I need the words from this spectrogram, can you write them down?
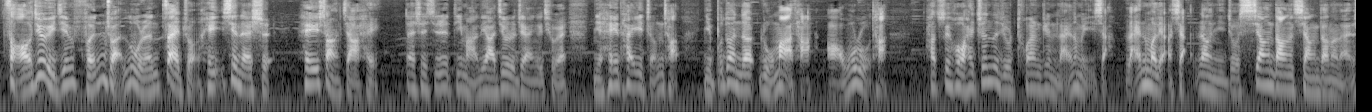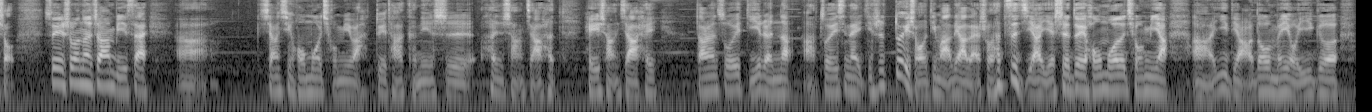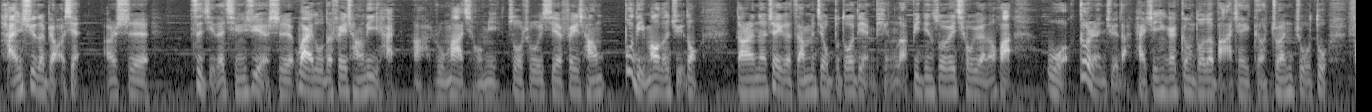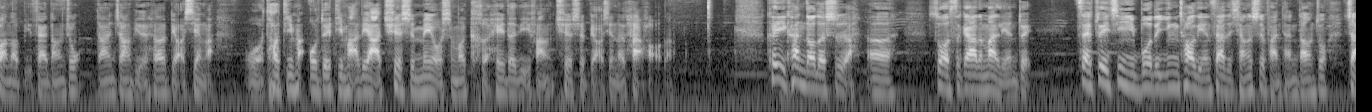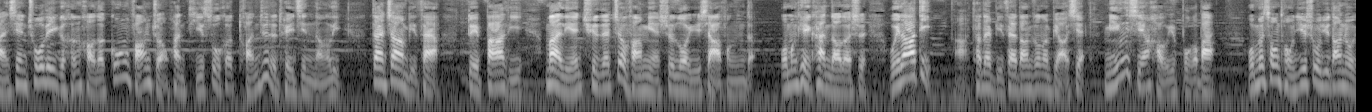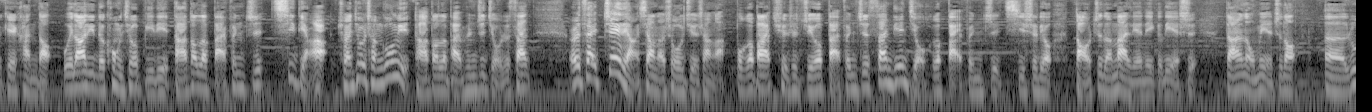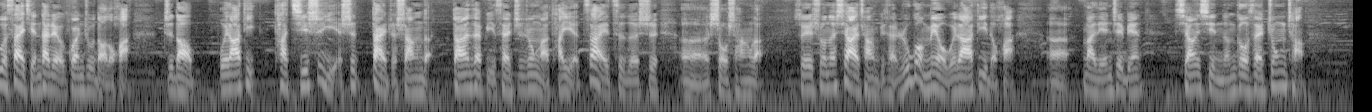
早就已经粉转路人再转黑，现在是黑上加黑。但是其实迪玛利亚就是这样一个球员，你黑他一整场，你不断的辱骂他啊，侮辱他，他最后还真的就是突然给你来那么一下，来那么两下，让你就相当相当的难受。所以说呢，这场比赛啊。相信红魔球迷吧，对他肯定是恨上加恨，黑上加黑。当然，作为敌人呢，啊，作为现在已经是对手，迪玛利亚来说，他自己啊也是对红魔的球迷啊啊一点都没有一个含蓄的表现，而是自己的情绪也是外露的非常厉害啊，辱骂球迷，做出一些非常不礼貌的举动。当然呢，这个咱们就不多点评了，毕竟作为球员的话，我个人觉得还是应该更多的把这个专注度放到比赛当中。当然，这场比赛他的表现啊。我到迪马，我对迪玛利亚确实没有什么可黑的地方，确实表现的太好了。可以看到的是啊，呃，索尔斯盖亚的曼联队在最近一波的英超联赛的强势反弹当中，展现出了一个很好的攻防转换提速和团队的推进能力。但这场比赛啊，对巴黎，曼联却在这方面是落于下风的。我们可以看到的是，维拉蒂啊，他在比赛当中的表现明显好于博格巴。我们从统计数据当中也可以看到，维拉蒂的控球比例达到了百分之七点二，传球成功率达到了百分之九十三。而在这两项的数据上啊，博格巴确实只有百分之三点九和百分之七十六，导致了曼联的一个劣势。当然呢，我们也知道，呃，如果赛前大家有关注到的话，知道维拉蒂他其实也是带着伤的。当然，在比赛之中啊，他也再次的是呃受伤了。所以说呢，下一场比赛如果没有维拉蒂的话，呃，曼联这边相信能够在中场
